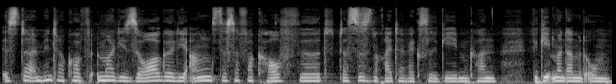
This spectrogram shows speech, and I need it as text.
Ist da im Hinterkopf immer die Sorge, die Angst, dass er verkauft wird, dass es einen Reiterwechsel geben kann? Wie geht man damit um?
